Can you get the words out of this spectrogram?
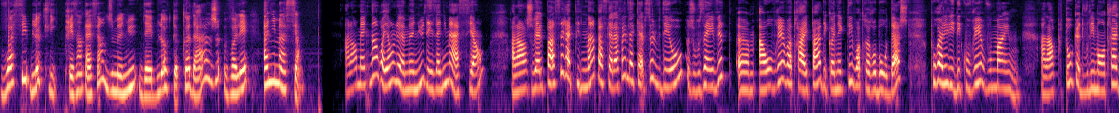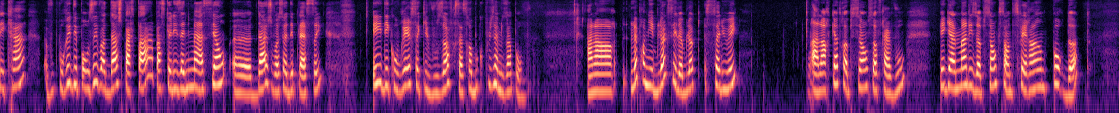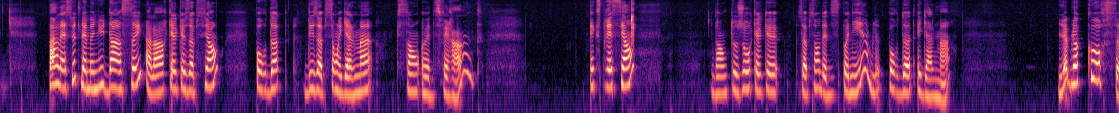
Voici Blockly, présentation du menu des blocs de codage, volet animation. Alors maintenant, voyons le menu des animations. Alors, je vais le passer rapidement parce qu'à la fin de la capsule vidéo, je vous invite euh, à ouvrir votre iPad et connecter votre robot Dash pour aller les découvrir vous-même. Alors, plutôt que de vous les montrer à l'écran, vous pourrez déposer votre Dash par terre parce que les animations euh, Dash vont se déplacer et découvrir ce qu'il vous offre. Ça sera beaucoup plus amusant pour vous. Alors, le premier bloc, c'est le bloc Saluer. Alors, quatre options s'offrent à vous. Également des options qui sont différentes pour Dot. Par la suite, le menu Danser. Alors, quelques options. Pour Dot, des options également qui sont euh, différentes. Expression. Donc, toujours quelques options de disponibles pour DOT également. Le bloc course.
